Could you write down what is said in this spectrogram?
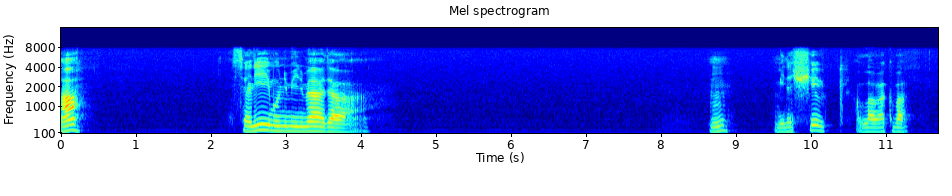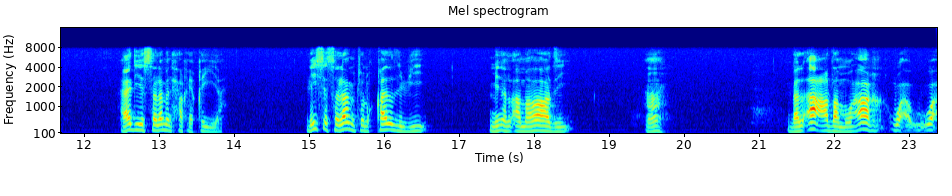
أه؟ سليم من ماذا؟ من الشرك. الله أكبر. هذه السلامة الحقيقية. ليس سلامة القلب من الأمراض أه؟ بل أعظم وأغ و و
